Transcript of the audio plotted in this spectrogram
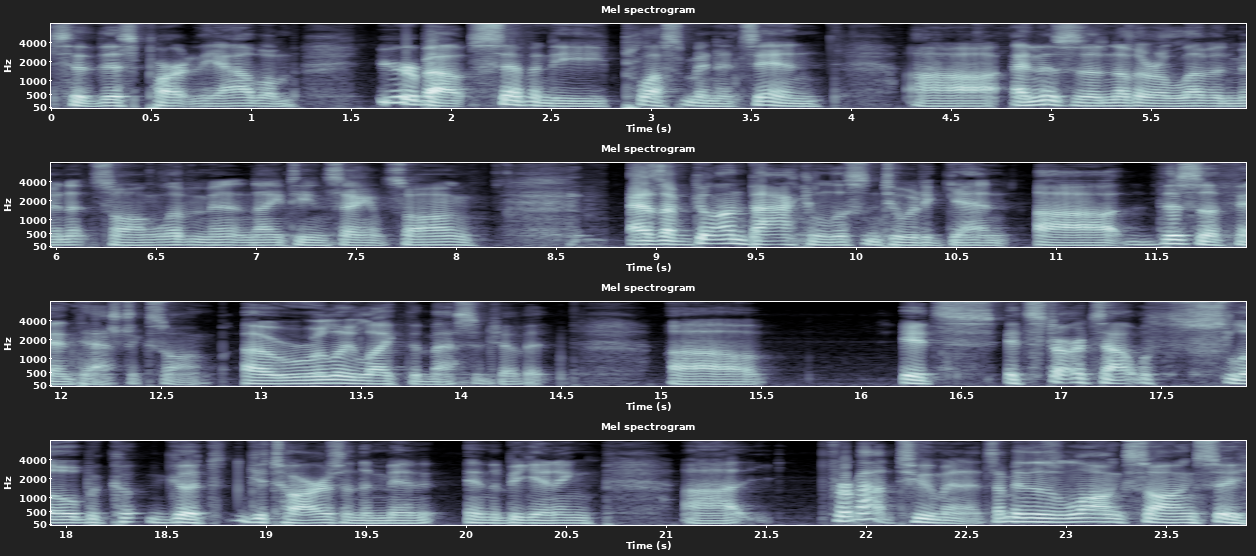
to this part of the album, you're about 70 plus minutes in, uh, and this is another 11 minute song, 11 minute, 19 second song. As I've gone back and listened to it again, uh, this is a fantastic song. I really like the message of it. Uh, it's it starts out with slow gu- guitars in the mid, in the beginning. Uh, for about two minutes. I mean, there's a long song, so you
